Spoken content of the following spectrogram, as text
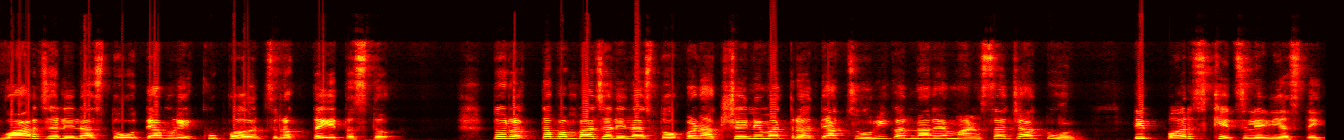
वार झालेला असतो त्यामुळे खूपच रक्त येत असतं. तो रक्तबंबा झालेला असतो पण अक्षयने मात्र त्या चोरी करणाऱ्या माणसाच्या हातून ती पर्स खेचलेली असते.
